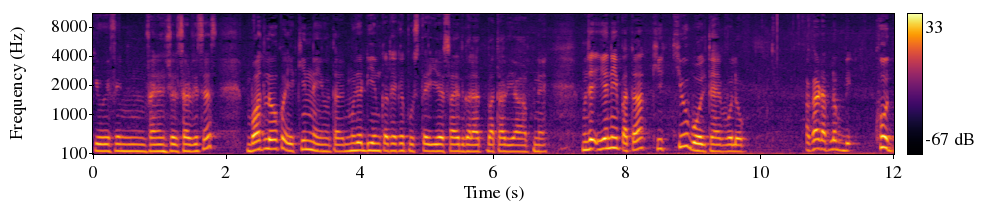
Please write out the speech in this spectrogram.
Q B fin financial services बहुत लोगों को यकीन नहीं होता। है मुझे डीएम करके के पूछते ये शायद गलत बता दिया आपने। मुझे ये नहीं पता कि क्यों बोलते हैं वो लोग। अगर आप लोग खुद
